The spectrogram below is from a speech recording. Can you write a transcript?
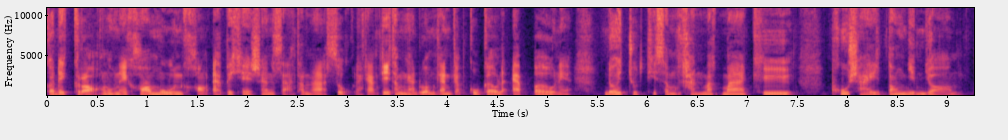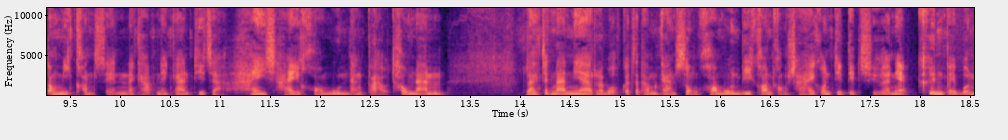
ก็ได้กรอกลงในข้อมูลของแอปพลิเคชันสาธารณสุขนะครับที่ทำงานร่วมกันกับ Google และ Apple เนี่ยโดยจุดที่สำคัญมาก ๆ คือ ผู้ใช้ต้องยินยอมต้องมีคอนเซนต์นะครับในการที่จะให้ใช้ข้อมูลดังกล่าวเท่านั้น หลังจากนั้นเนี่ยระบบก็จะทำการส่งข้อมูลบีคอนของชายคนที่ติดเชื้อเนี่ยขึ้นไปบน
